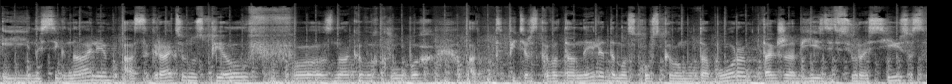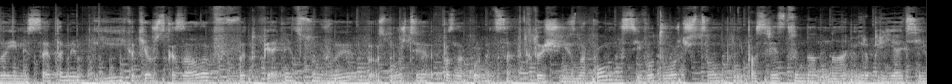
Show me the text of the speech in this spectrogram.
и на «Сигнале», а сыграть он успел в знаковых клубах от питерского тоннеля до московского мутабора. Также объездить всю Россию со своими сетами. И, как я уже сказала, в эту пятницу вы сможете познакомиться, кто еще не знаком, с его творчеством непосредственно на мероприятии.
